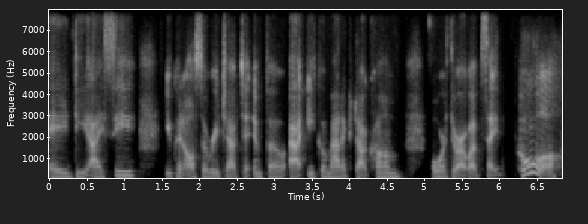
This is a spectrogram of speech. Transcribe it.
A D I C. You can also reach out to info at ecomadic.com or through our website. Cool.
